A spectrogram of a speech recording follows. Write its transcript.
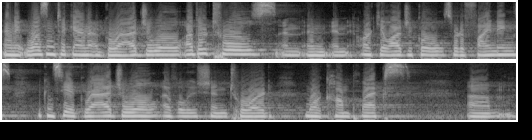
and it wasn't, again, a gradual, other tools and, and, and, archaeological sort of findings, you can see a gradual evolution toward more complex um,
